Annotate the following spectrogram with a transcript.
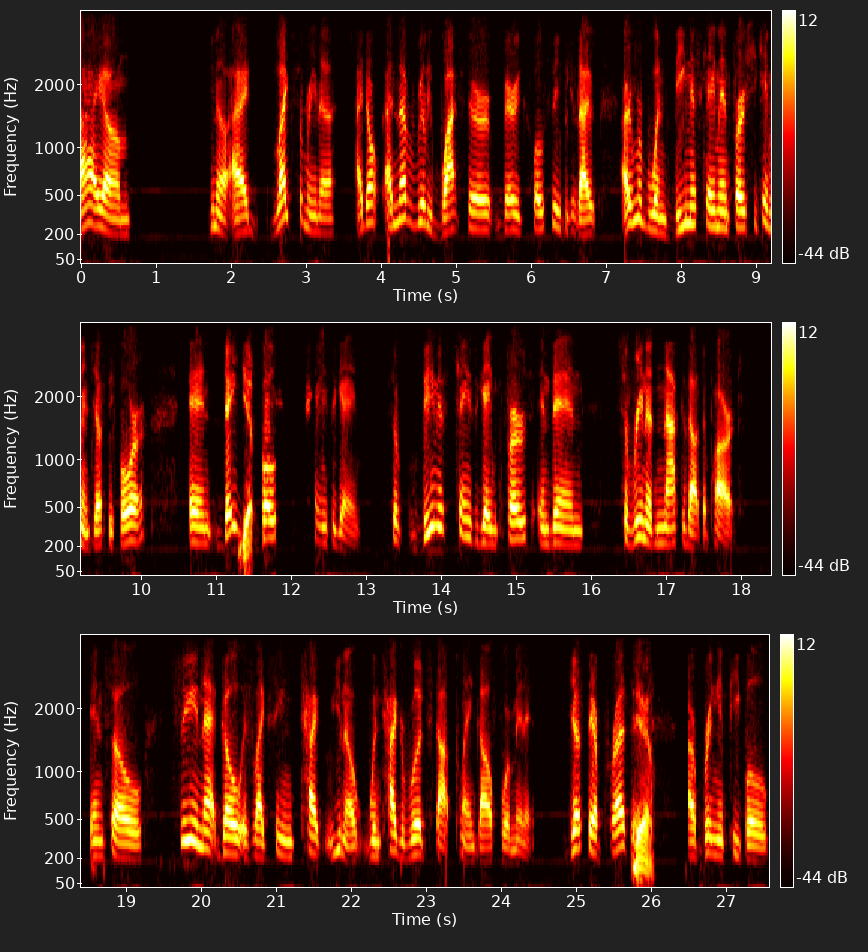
I, um, you know, I like Serena. I don't. I never really watched her very closely because I, I remember when Venus came in first. She came in just before, and they Yep. both changed the game. So Venus changed the game first, and then Serena knocked it out the park. And so seeing that go is like seeing, Ti- you know, when Tiger Woods stopped playing golf for a minute. Just their presence Yeah. are bringing people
